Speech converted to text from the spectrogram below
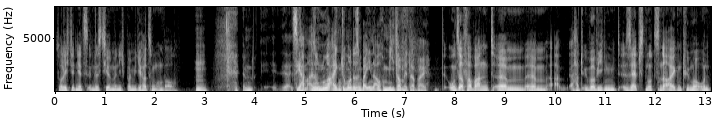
soll ich denn jetzt investieren, wenn ich bei mir die Heizung umbaue. Hm. Sie haben also nur Eigentümer oder sind bei Ihnen auch Mieter mit dabei? Unser Verband ähm, ähm, hat überwiegend selbstnutzende Eigentümer und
